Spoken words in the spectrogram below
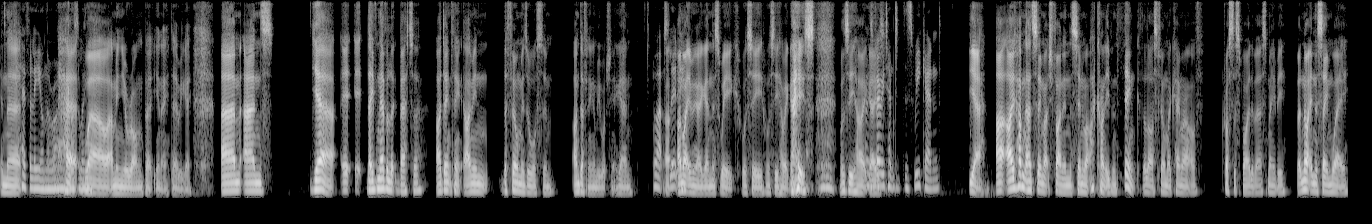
in their. Heavily on the Ryan he- Gosling. well, I mean, you're wrong, but you know, there we go. Um, and yeah, it, it, they've never looked better. I don't think. I mean, the film is awesome. I'm definitely going to be watching it again. Oh, absolutely. I, might even go again this week. We'll see. We'll see how it goes. we'll see how it goes. I was goes. very tempted this weekend. yeah, I, I haven't had so much fun in the cinema. I can't even think the last film I came out of, Cross the Spider Verse, maybe, but not in the same way.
